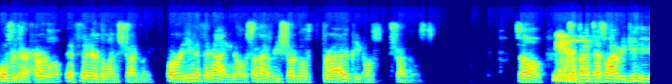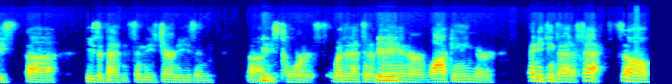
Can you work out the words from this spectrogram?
over their hurdle if they're the ones struggling or even if they're not you know sometimes we struggle for other people's struggles so Yeah. sometimes that's why we do these uh, these events and these journeys and uh, Hmm. these tours whether that's in a Mhm. van or walking or anything to that effect so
